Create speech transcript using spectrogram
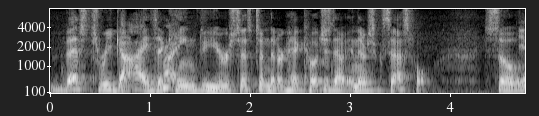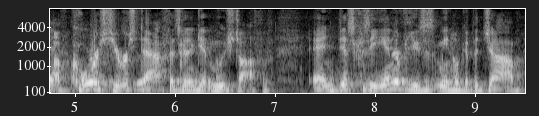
That's three guys that right. came through your system that are head coaches now, and they're successful. So yeah, of course your staff is going to get mooched off of, and just because he interviews doesn't mean he'll get the job.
